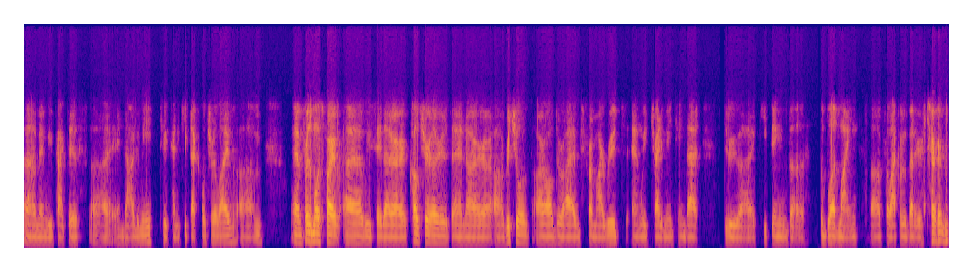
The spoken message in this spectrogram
um, and we practice uh, endogamy to kind of keep that culture alive. Um, and for the most part, uh, we say that our cultures and our uh, rituals are all derived from our roots, and we try to maintain that through uh, keeping the the bloodline, uh, for lack of a better term,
